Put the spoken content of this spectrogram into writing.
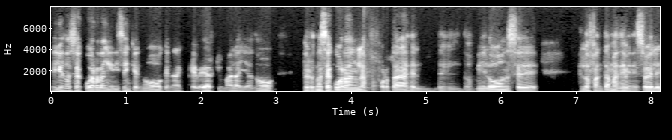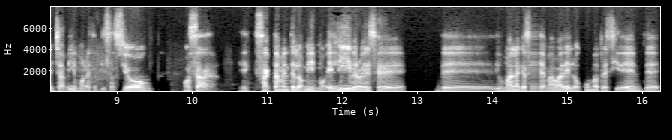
Ellos no se acuerdan y dicen que no, que nada que ver, que Humala ya no, pero no se acuerdan las portadas del, del 2011, los fantasmas de Venezuela, el chavismo, la estatización, o sea, exactamente lo mismo. El libro ese de, de, de Humala que se llamaba De Locumba Presidente,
